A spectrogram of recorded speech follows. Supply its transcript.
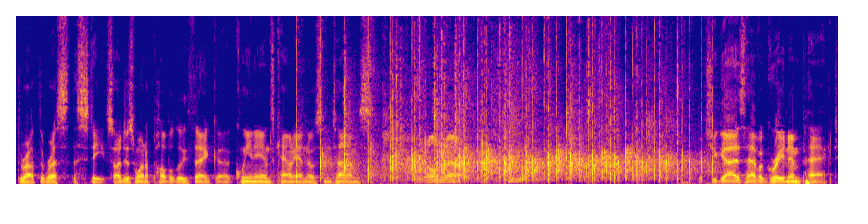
throughout the rest of the state. So I just want to publicly thank uh, Queen Anne's County. I know sometimes you don't know. But you guys have a great impact.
